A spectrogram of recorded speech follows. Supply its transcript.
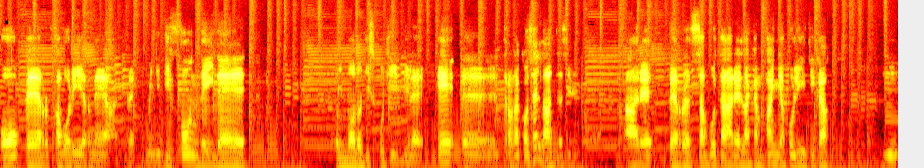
o per favorirne altre. Quindi diffonde idee in modo discutibile e eh, tra una cosa e l'altra si lavorare per sabotare la campagna politica di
